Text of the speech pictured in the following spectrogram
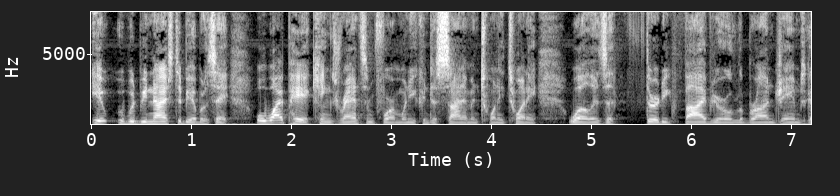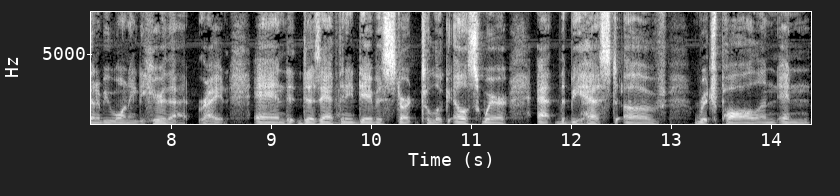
it would be nice to be able to say, well, why pay a king's ransom for him when you can just sign him in 2020? Well, is a 35 year old LeBron James going to be wanting to hear that, right? And does Anthony Davis start to look elsewhere at the behest of Rich Paul and, and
